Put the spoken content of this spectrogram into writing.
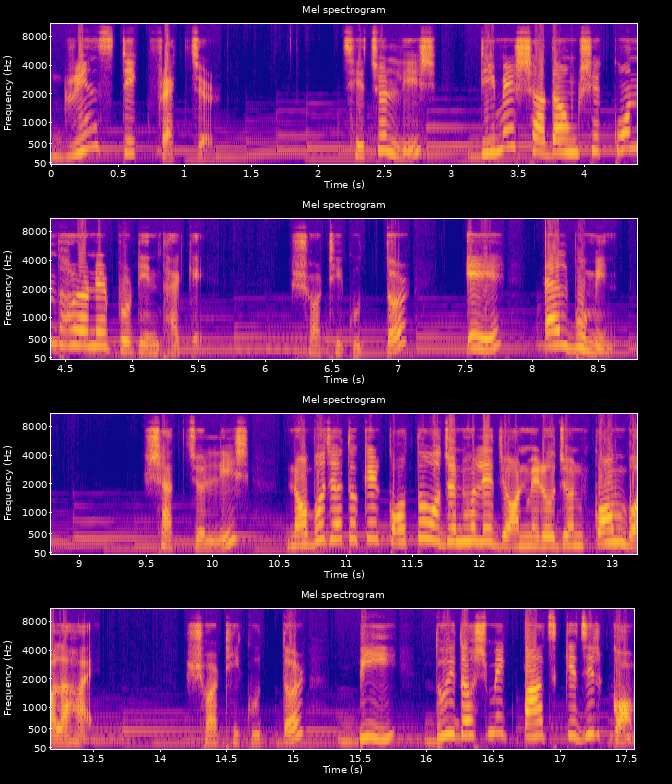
গ্রিন স্টিক ফ্র্যাকচার ছেচল্লিশ, ডিমের সাদা অংশে কোন ধরনের প্রোটিন থাকে? সঠিক উত্তর এ অ্যালবুমিন সাতচল্লিশ, নবজাতকের কত ওজন হলে জন্মের ওজন কম বলা হয়? সঠিক উত্তর বি দুই দশমিক পাঁচ কেজির কম।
